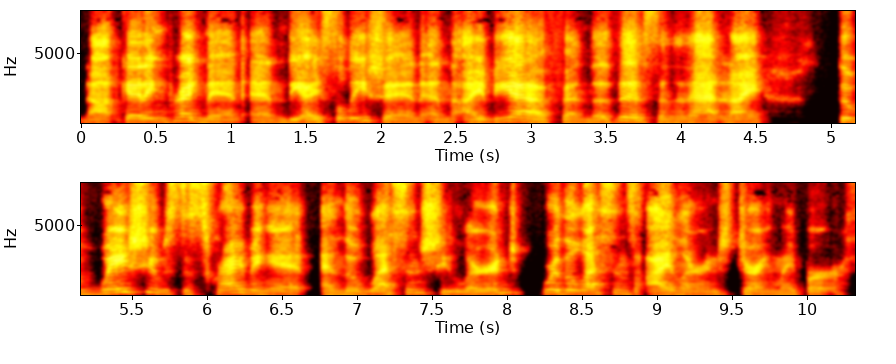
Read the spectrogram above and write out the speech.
not getting pregnant and the isolation and the IVF and the this and the that. And I, the way she was describing it and the lessons she learned were the lessons I learned during my birth.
